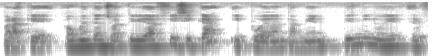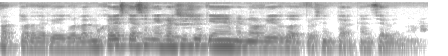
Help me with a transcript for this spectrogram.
para que aumenten su actividad física y puedan también disminuir el factor de riesgo. Las mujeres que hacen ejercicio tienen menor riesgo de presentar cáncer de mama.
